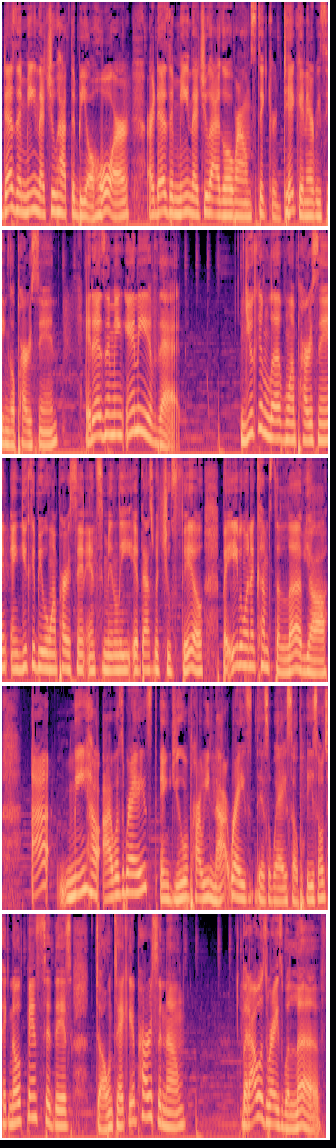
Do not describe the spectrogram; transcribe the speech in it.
doesn't mean that you have to be a whore or doesn't mean that you gotta go around stick your dick in every single person it doesn't mean any of that you can love one person and you could be with one person intimately if that's what you feel but even when it comes to love y'all I, me, how I was raised, and you were probably not raised this way. So please don't take no offense to this. Don't take it personal. But I was raised with love.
